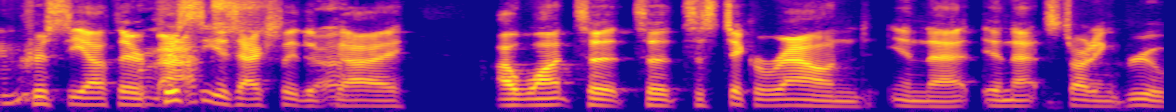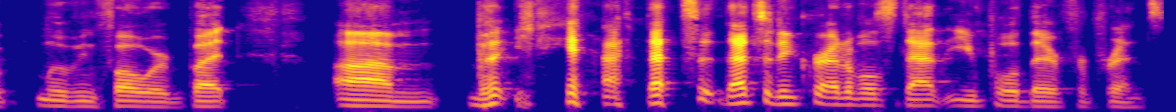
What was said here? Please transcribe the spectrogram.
mm-hmm. Christie out there. Christie is actually the yeah. guy I want to to to stick around in that in that starting group moving forward. But um, but yeah, that's a, that's an incredible stat that you pulled there for Prince.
